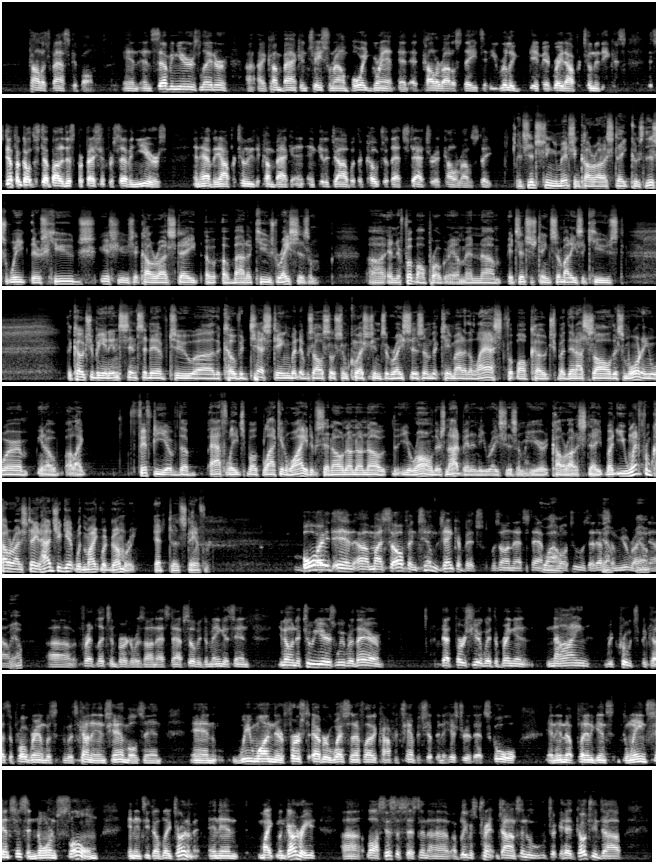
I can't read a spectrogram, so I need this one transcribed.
college basketball. And, and seven years later, I come back and chase around Boyd Grant at, at Colorado State, and he really gave me a great opportunity because it's difficult to step out of this profession for seven years and have the opportunity to come back and, and get a job with a coach of that stature at Colorado State. It's interesting you mentioned Colorado State because this week there's huge issues at Colorado State of, about accused racism uh, in their football program, and um, it's interesting. Somebody's accused the coach of being insensitive to uh, the COVID testing, but there was also some questions of racism that came out of the last football coach. But then I saw this morning where you know, like 50 of the athletes, both black and white, have said, "Oh no, no, no, you're wrong. There's not been any racism here at Colorado State." But you went from Colorado State. How'd you get with Mike Montgomery at uh, Stanford? Boyd and uh, myself and Tim Jankovich was on that staff wow. as well too. Who's at SMU yep. right yep. now. Yep. Uh, Fred Litzenberger was on that staff. Sylvia Dominguez, and you know, in the two years we were there, that first year we had to bring in nine recruits because the program was was kind of in shambles, and and we won their first ever Western Athletic Conference championship in the history of that school, and ended up playing against Dwayne Schintzius and Norm Sloan in NCAA tournament, and then Mike Montgomery uh, lost his assistant, uh, I believe it was Trent Johnson, who, who took a head coaching job.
